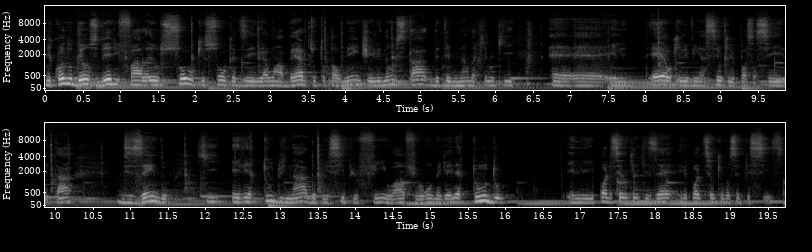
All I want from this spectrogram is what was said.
E quando Deus vê e fala, eu sou o que sou, quer dizer, ele é um aberto totalmente, ele não está determinando aquilo que é, é, ele é, o que ele venha a ser, o que ele possa ser, ele está dizendo que ele é tudo e nada, o princípio, o fim, o alfa o ômega, ele é tudo. Ele pode ser o que ele quiser, ele pode ser o que você precisa.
